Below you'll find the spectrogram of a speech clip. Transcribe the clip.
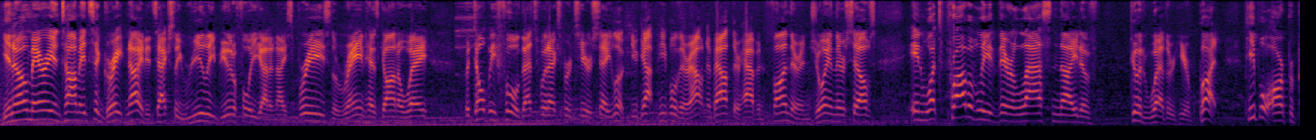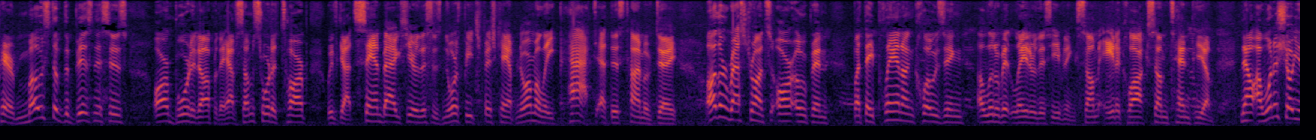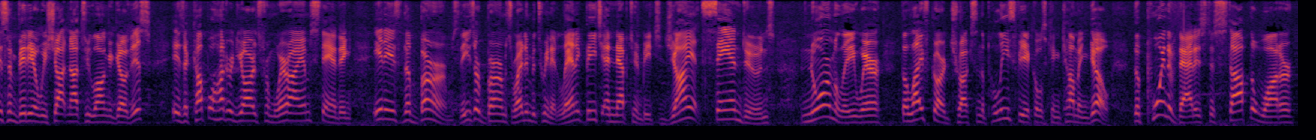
You know, Mary and Tom, it's a great night. It's actually really beautiful. You got a nice breeze. The rain has gone away. But don't be fooled. That's what experts here say. Look, you got people, they're out and about, they're having fun, they're enjoying themselves in what's probably their last night of good weather here, but people are prepared. Most of the businesses are boarded up or they have some sort of tarp. We've got sandbags here. This is North Beach Fish Camp, normally packed at this time of day. Other restaurants are open, but they plan on closing a little bit later this evening, some 8 o'clock, some 10 p.m. Now, I want to show you some video we shot not too long ago. This is a couple hundred yards from where I am standing. It is the berms. These are berms right in between Atlantic Beach and Neptune Beach. Giant sand dunes, normally where the lifeguard trucks and the police vehicles can come and go. The point of that is to stop the water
